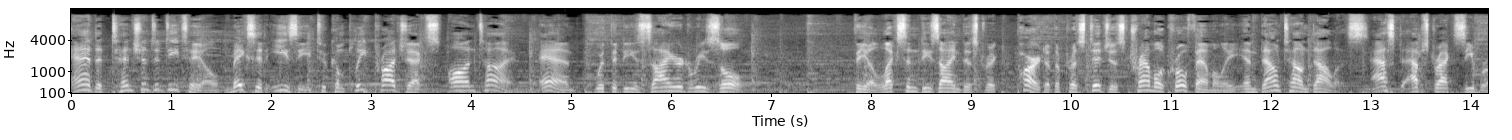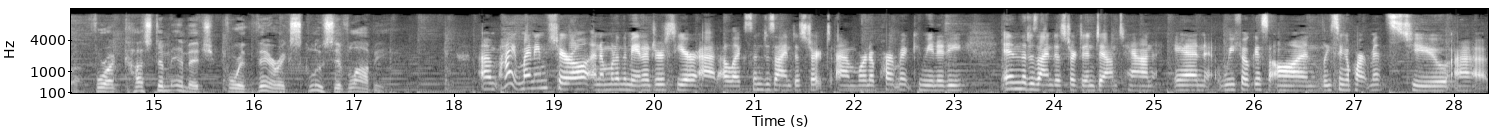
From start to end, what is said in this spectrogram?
and attention to detail makes it easy to complete projects on time and with the desired result. The Alexan Design District, part of the prestigious Trammell Crow family in downtown Dallas, asked Abstract Zebra for a custom image for their exclusive lobby. Um, hi, my name is Cheryl, and I'm one of the managers here at Alexan Design District. Um, we're an apartment community in the Design District in downtown, and we focus on leasing apartments to uh,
